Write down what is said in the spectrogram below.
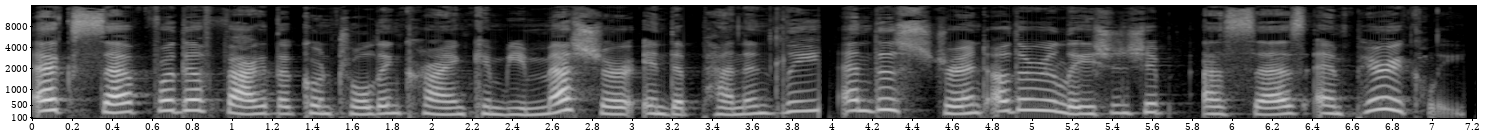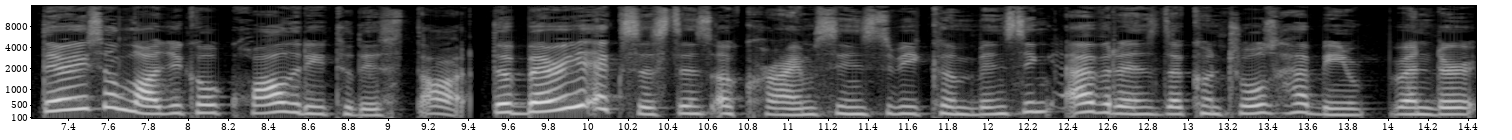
except for the fact that controlling crime can be measured independently and the strength of the relationship assessed empirically. There is a logical quality to this thought. The very existence of crime seems to be convincing evidence that controls have been rendered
